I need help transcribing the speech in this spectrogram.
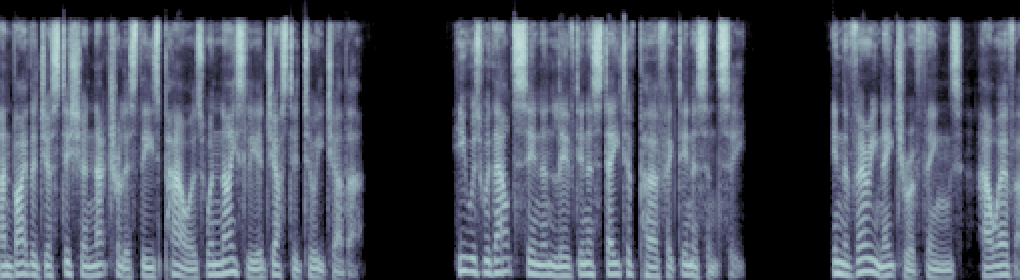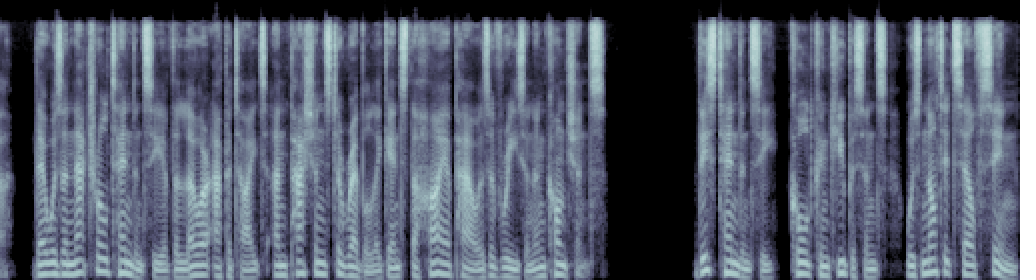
and by the Justitia Naturalis these powers were nicely adjusted to each other. He was without sin and lived in a state of perfect innocency. In the very nature of things, however, there was a natural tendency of the lower appetites and passions to rebel against the higher powers of reason and conscience. This tendency, called concupiscence, was not itself sin,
